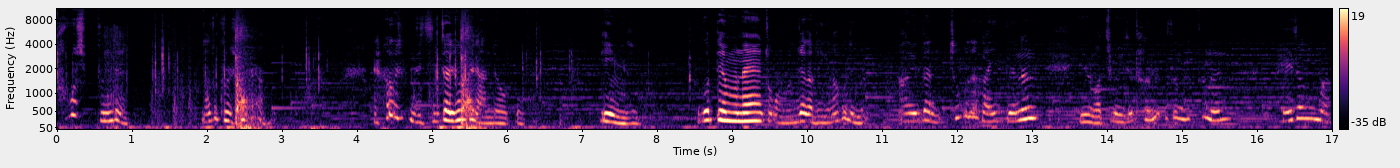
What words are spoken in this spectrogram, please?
하고 싶은데 나도 그런 형편이 안 돼. 하고 싶은데 진짜 형편이 안 돼갖고 게임에서 그것 때문에 조금 문제가 되긴 하거든요. 아 일단 초보자 가이드는 이제 마치고 이제 다음 영상부터는 배정만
